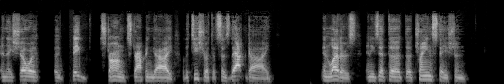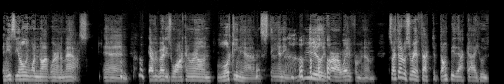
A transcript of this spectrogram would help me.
And they show a, a big strong strapping guy with a t-shirt that says that guy in letters and he's at the the train station and he's the only one not wearing a mask. And everybody's walking around looking at him and standing really far away from him. So i thought it was very effective. Don't be that guy who's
